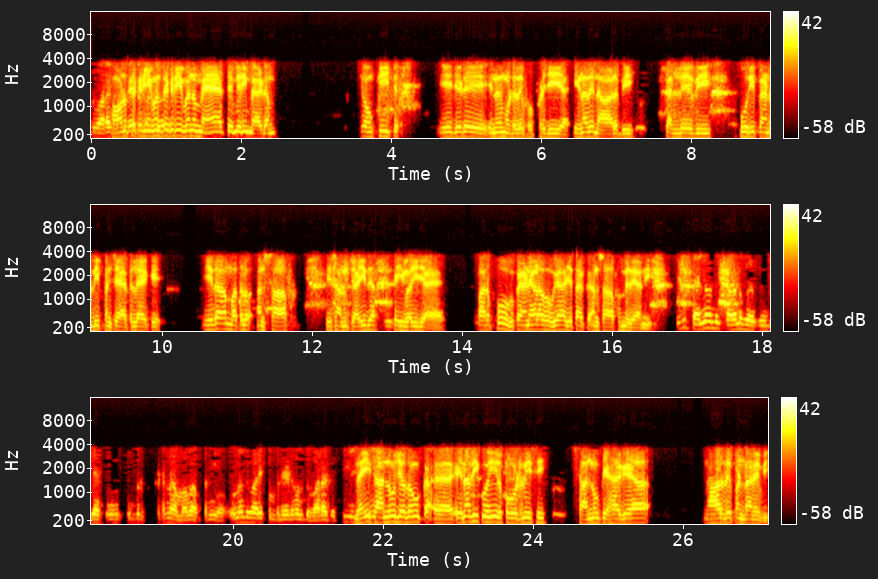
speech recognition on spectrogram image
ਦੁਬਾਰਾ ਹੁਣ ਤਕਰੀਬਨ ਕਰ- ਤਕਰੀਬਨ ਮੈਂ ਤੇ ਮੇਰੀ ਮੈਡਮ ਚੌਂਕੀ 'ਚ ਇਹ ਜਿਹੜੇ ਇਹਨਾਂ ਦੇ ਮੁੰਡੇ ਦੇ ਫੁੱਫੜ ਜੀ ਆ ਇਹਨਾਂ ਦੇ ਨਾਲ ਵੀ ਇਕੱਲੇ ਵੀ ਪੂਰੀ ਪਿੰਡ ਦੀ ਪੰਚਾਇਤ ਲੈ ਕੇ ਇਹਦਾ ਮਤਲਬ ਇਨਸਾਫ ਇਹ ਸਾਨੂੰ ਚਾਹੀਦਾ ਕਈ ਵਾਰੀ ਜਾਇਆ। ਹੈ। ਪਰ ਭੋਗ ਪੈਣ ਵਾਲਾ ਹੋ ਗਿਆ ਹਜੇ ਤੱਕ ਇਨਸਾਫ ਮਿਲਿਆ ਨਹੀਂ। ਜਿਹੜੀ ਪਹਿਲਾਂ ਦੇ ਕਾਂਡ ਹੋਏ ਸੀ ਜਾਂ ਕੋਈ ਘਟਨਾਵਾਂ ਵਾਪਰੀਆਂ ਉਹਨਾਂ ਦੇ ਬਾਰੇ ਕੰਪਲੇਂਟ ਹੁਣ ਦੁਬਾਰਾ ਦਿੱਤੀ ਨਹੀਂ ਸਾਨੂੰ ਜਦੋਂ ਕ- ਅਹ ਇਹਨਾਂ ਦੀ ਕੋਈ ਰਿਪੋਰਟ ਨਹੀਂ ਸੀ। ਸਾਨੂੰ ਕਿਹਾ ਗਿਆ ਨਾਲ ਦੇ ਪਿੰਡਾਂ ਨੇ ਵੀ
